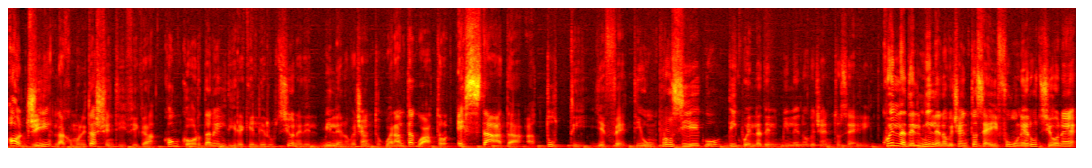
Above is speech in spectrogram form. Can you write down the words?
Oggi la comunità scientifica concorda nel dire che l'eruzione del 1944 è stata a tutti gli effetti un prosieguo di quella del 1906. Quella del 1906 fu un'eruzione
